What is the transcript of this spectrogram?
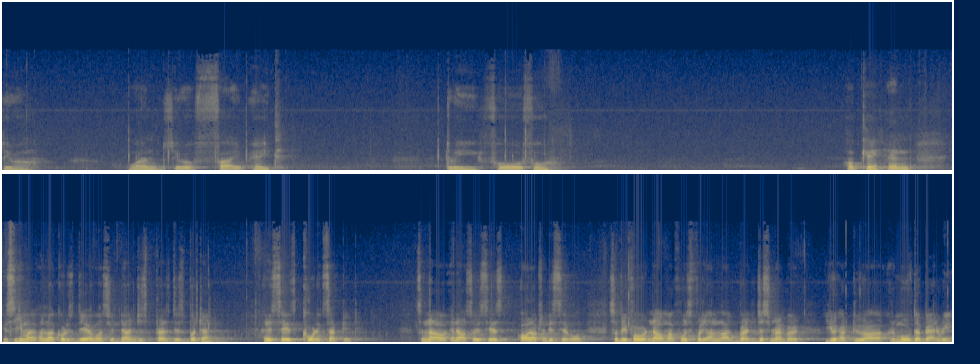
zero one zero five eight three four four. Okay and you see my unlock code is there. Once you're done just press this button and it says code accepted. So now and also it says all option disabled. So before now my phone is fully unlocked but just remember you have to uh, remove the battery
